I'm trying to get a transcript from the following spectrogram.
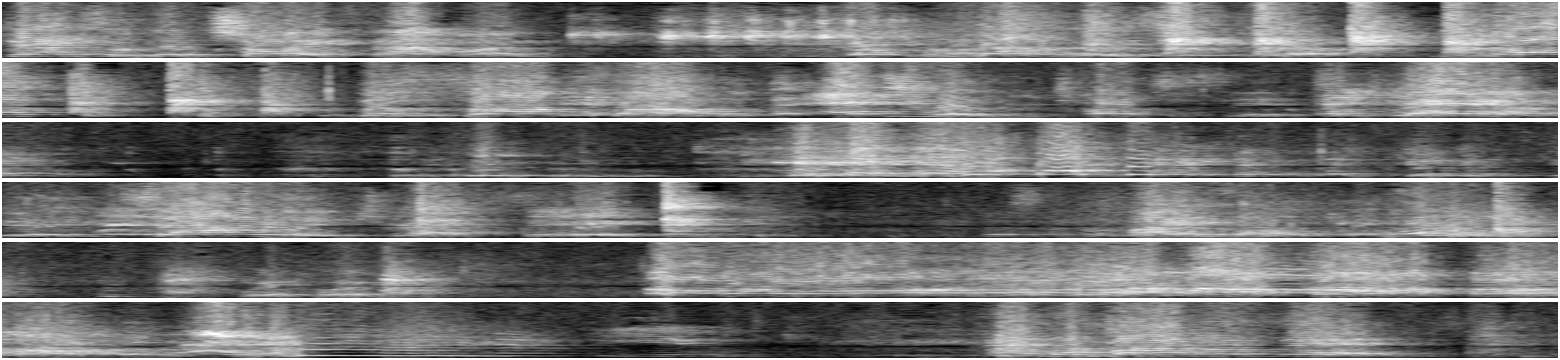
That's a good choice, that one. Marmalade is you not the soft stop of anyone who touches it. Damn. Salad dressing. Wait, what? Oh. And the final thing. A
